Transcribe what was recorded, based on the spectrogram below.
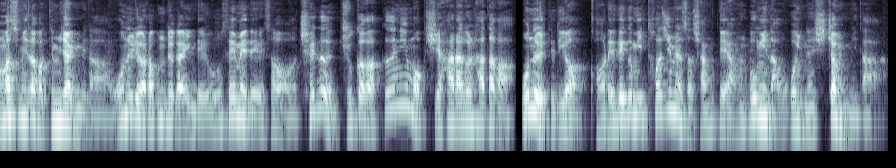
반갑습니다. 박 팀장입니다. 오늘 여러분들과 이 네오셈에 대해서 최근 주가가 끊임없이 하락을 하다가 오늘 드디어 거래대금이 터지면서 장대 양봉이 나오고 있는 시점입니다.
